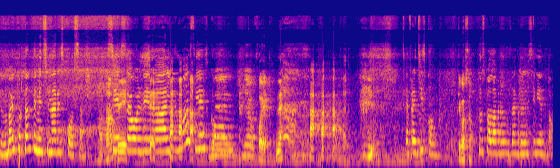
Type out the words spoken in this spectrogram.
Lo más importante es mencionar esposa. Ajá. Si Sí, se olvida sí. alguien más, y es como. Ya fue. Ya, Francisco, ¿Qué pasó? tus palabras de agradecimiento a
